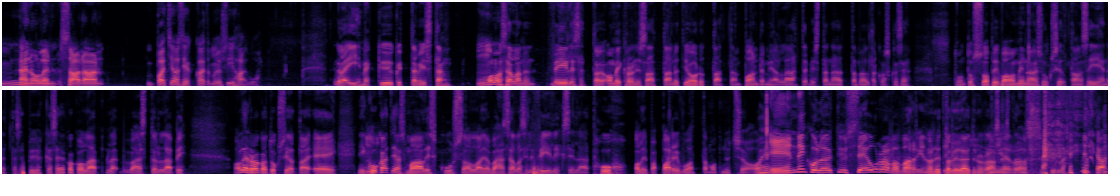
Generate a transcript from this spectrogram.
näin ollen saadaan paitsi asiakkaita myös ihailua. Kyllä ihme kyykyttämistä. Mm. Mulla on sellainen fiilis, että toi omikroni saattaa nyt jouduttaa tämän pandemian lähtemistä näyttämöltä, koska se tuntuu sopiva ominaisuuksiltaan siihen, että se pyyhkäisee koko lä- lä- väestön läpi. Oli rokotuksia tai ei, niin Mm. kuka ties maaliskuussa ollaan jo vähän sellaisilla fiiliksillä, että huh, olipa pari vuotta, mutta nyt se on ohi. Ennen kuin löytyy seuraava variantti. No nyt oli löytynyt Niin, Ranskasta. Ranskasta, kyllä. Ja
